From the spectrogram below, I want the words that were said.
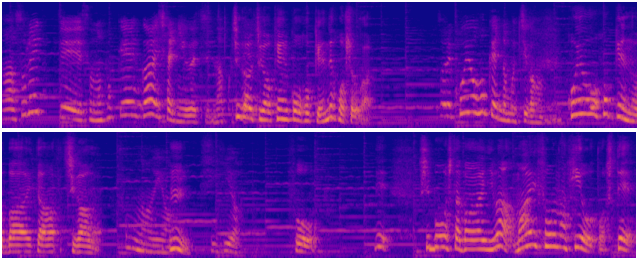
あそれってその保険会社に言うやつじゃなくて？違う違う健康保険で保証がある。それ雇用保険とも違うの？雇用保険の場合とはまた違うの。そうなんや、うん、不思議やそう。で、死亡した場合には埋葬の費用として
